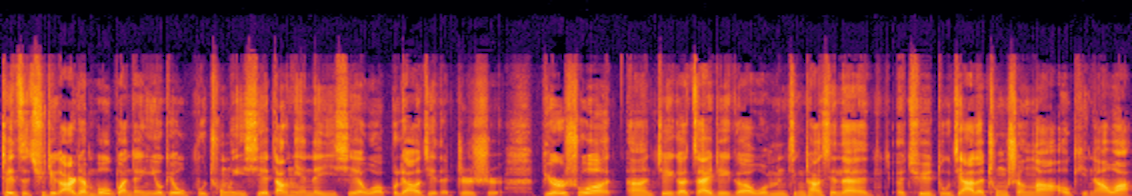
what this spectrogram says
这次去这个二战博物馆，等于又给我补充了一些当年的一些我不了解的知识。比如说，嗯，这个在这个我们经常现在呃去度假的冲绳啊，Okinawa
